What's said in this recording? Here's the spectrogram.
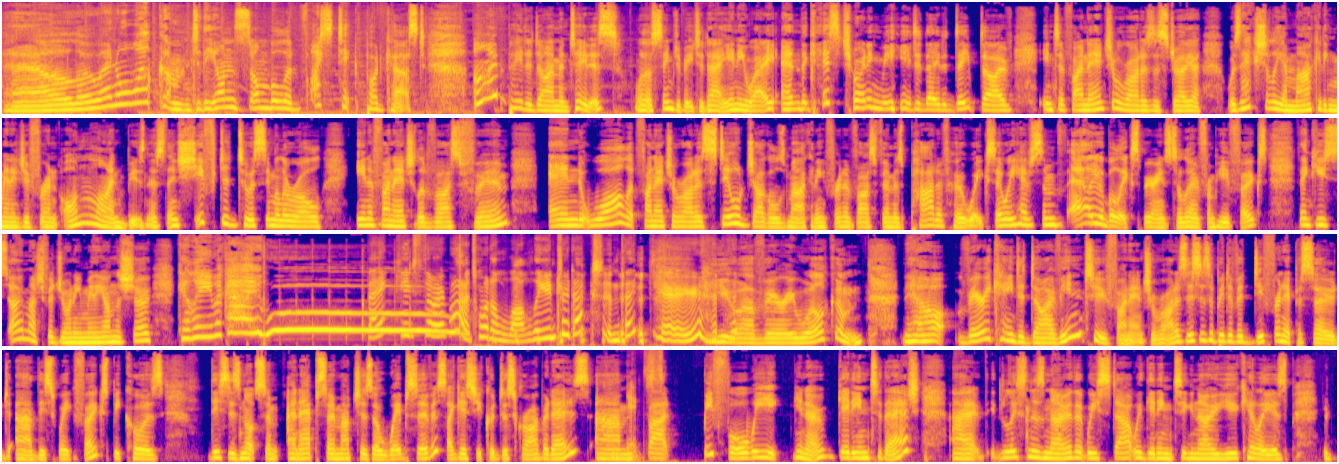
Hello and welcome to the Ensombl Advice Tech Podcast. I'm Peita Diamantidis. Well, I seem to be today anyway. And the guest joining me here today to deep dive into Financial Writers Australia was actually a marketing manager for an online business, then shifted to a similar role in a financial advice firm. And while at Financial Writers, still juggles marketing for an advice firm as part of her week. So we have some valuable experience to learn from here, folks. Thank you so much for joining me on the show. Kelly Mackay. Woo! Thank you so much. What a lovely introduction. Thank you. you are very welcome. Now, very keen to dive into Financial Writers. This is a bit of a different episode uh, this week, folks, because this is not some, an app so much as a web service. I guess you could describe it as. Um, Yes. But before we, you know, get into that, uh, listeners know that we start with getting to know you, Kelly, is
